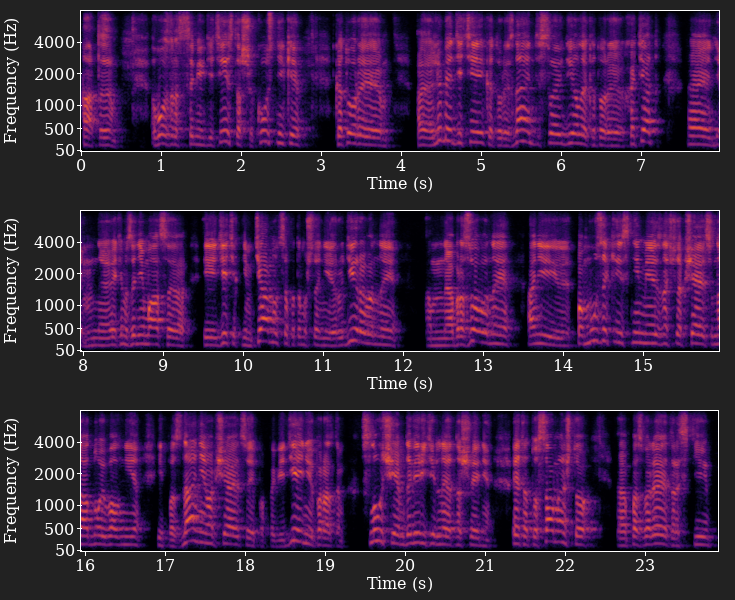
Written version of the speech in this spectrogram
от э, возраста самих детей, старшекурсники, которые э, любят детей, которые знают свое дело, которые хотят э, этим заниматься, и дети к ним тянутся, потому что они эрудированные, образованные, они по музыке с ними значит, общаются на одной волне, и по знаниям общаются, и по поведению, и по разным случаям, доверительные отношения. Это то самое, что позволяет расти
